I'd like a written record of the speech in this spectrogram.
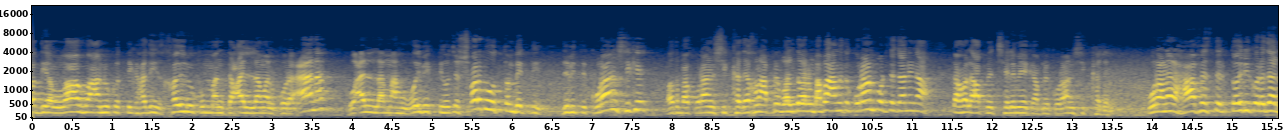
রাদি আল্লাহ আনু কর্তৃক হাদিস খৈরুকুম্মান আল্লাম আল কোরআনা ও আল্লামাহু। ওই ব্যক্তি হচ্ছে সর্বোত্তম ব্যক্তি যে ব্যক্তি কোরআন শিখে অথবা কোরআন শিক্ষা দেয়। এখন আপনি বলতে পারেন, বাবা, আমি তো কোরআন পড়তে জানি না। তাহলে আপনি ছেলে মেয়েকে আপনি কোরআন শিক্ষা দেন। কোরআনের হাফেজদের তৈরি করে দেন।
